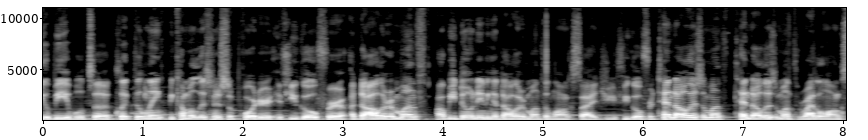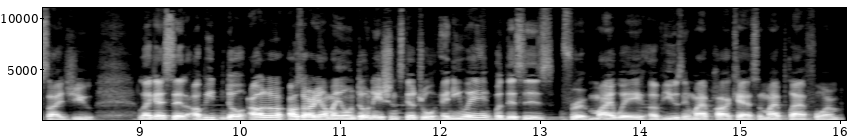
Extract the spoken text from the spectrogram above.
you'll be able to click the link, become a listener supporter. If you go for a dollar a month, I'll be donating a dollar a month alongside you. If you go for $10 a month, $10 a month right alongside you. Like I said, I'll be do- I was already on my own donation schedule anyway, but this is for my way of using my podcast and my platform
